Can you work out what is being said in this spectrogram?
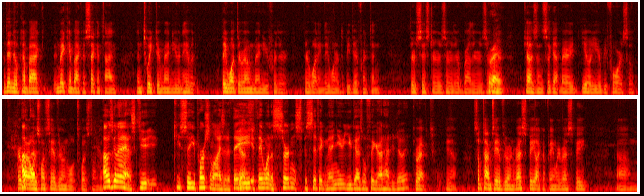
And then they'll come back, they may come back a second time and tweak their menu and have it. They want their own menu for their, their wedding. They want it to be different than their sisters or their brothers or Right. their cousins that got married you know, a year before. So everybody I- always wants to have their own little twist on it. I was going to ask. Do you, you- so you personalize it. If they Yes. if they want a certain specific menu, you guys will figure out how to do it. Correct. Yeah. Sometimes they have their own recipe, like a family recipe. Um,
